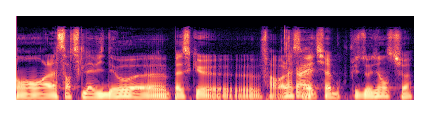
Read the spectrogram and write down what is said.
dans à la sortie de la vidéo euh, parce que, euh, enfin voilà, ça va attirer beaucoup plus d'audience, tu vois.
